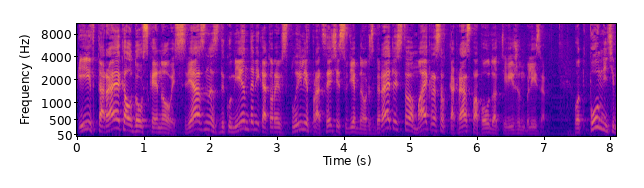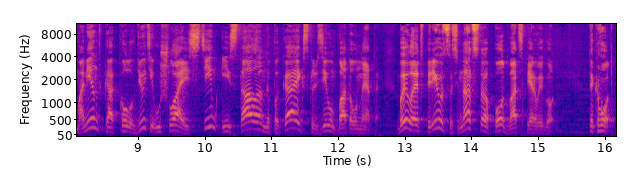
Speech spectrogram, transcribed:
И вторая колдовская новость связана с документами, которые всплыли в процессе судебного разбирательства Microsoft как раз по поводу Activision Blizzard. Вот помните момент, как Call of Duty ушла из Steam и стала на ПК эксклюзивом Battle.net? Было это в период с 18 по 21 год. Так вот,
